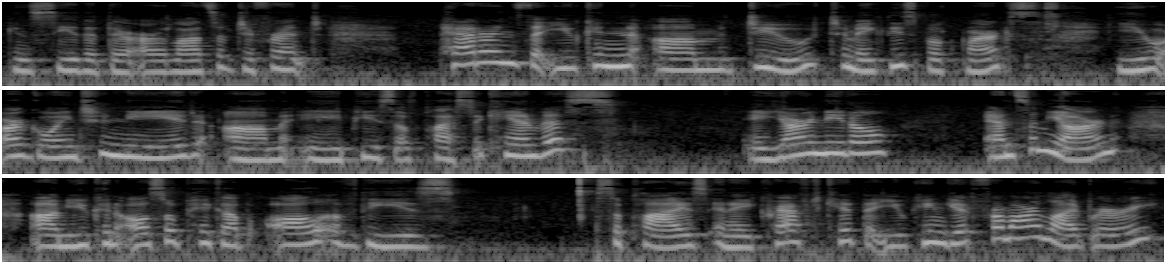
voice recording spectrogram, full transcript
You can see that there are lots of different patterns that you can um, do to make these bookmarks. You are going to need um, a piece of plastic canvas, a yarn needle, and some yarn. Um, you can also pick up all of these supplies in a craft kit that you can get from our library.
